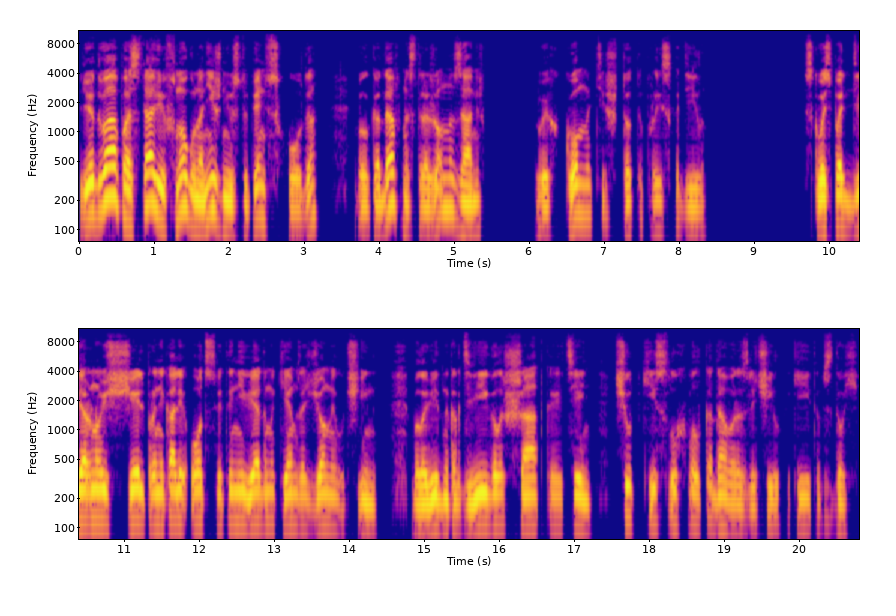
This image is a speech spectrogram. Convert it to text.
Едва поставив ногу на нижнюю ступень всхода, Волкодав настороженно замер. В их комнате что-то происходило. Сквозь поддверную щель проникали отсветы неведомо кем зажженной лучины. Было видно, как двигалась шаткая тень. Чуткий слух волкодава различил какие-то вздохи.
